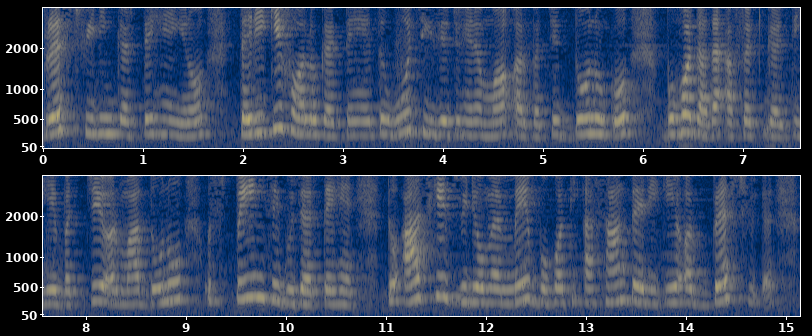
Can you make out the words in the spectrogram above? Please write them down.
breastfeeding करते हैं यू नो तरीके फॉलो करते हैं तो वो चीज़ें जो है ना माँ और बच्चे दोनों को बहुत ज़्यादा अफेक्ट करती है। बच्चे और माँ दोनों उस पेन से गुजरते हैं। तो आज के इस वीडियो में मैं बहुत ही आसान तरीके और ब्रेस्ट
